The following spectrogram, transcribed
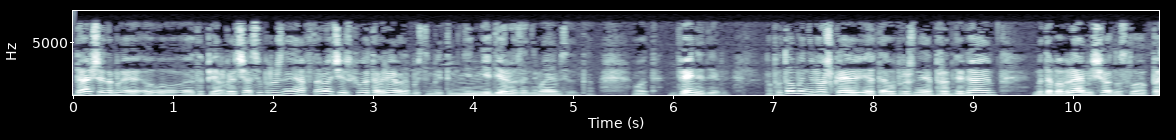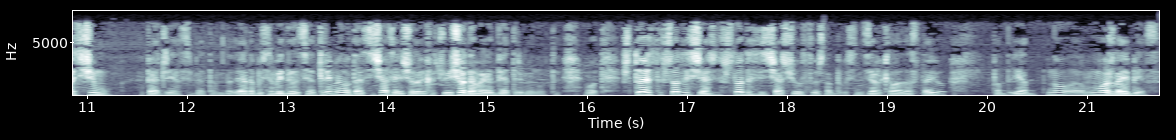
Дальше это, мы, э, это первая часть упражнения, а вторая через какое-то время, допустим, мы этим неделю занимаемся, там, вот, две недели. А потом мы немножко это упражнение продвигаем, мы добавляем еще одно слово «почему». Опять же, я себя там, я, допустим, выделил себе три минуты, а сейчас я еще хочу еще добавить две-три минуты. Вот. Что, я, что, ты сейчас, что ты сейчас чувствуешь? Там, допустим, зеркало достаю, под, я, ну, можно и без,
